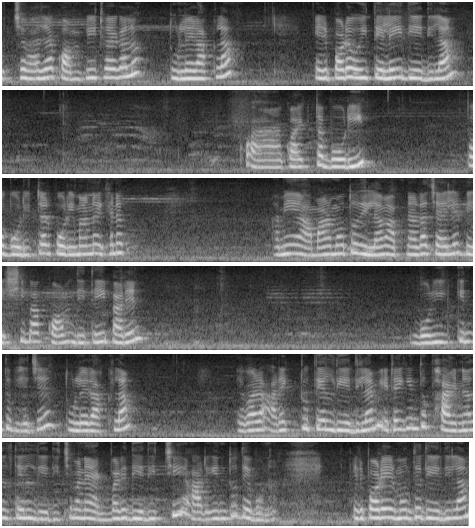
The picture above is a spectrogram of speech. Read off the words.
উচ্ছে ভাজা কমপ্লিট হয়ে গেল, তুলে রাখলাম। এরপরে ওই তেলেই দিয়ে দিলাম কয়েকটা বড়ি। তো বড়িটার পরিমাণও এখানে আমি আমার মতো দিলাম। আপনারা চাইলে বেশি বা কম দিতেই পারেন। বড়ি কিন্তু ভেজে তুলে রাখলাম। এবার আরেকটু তেল দিয়ে দিলাম। এটাই কিন্তু ফাইনাল তেল দিয়ে দিচ্ছি মানে একবারে দিয়ে দিচ্ছি, আর কিন্তু দেব না। এরপরে এর মধ্যে দিয়ে দিলাম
